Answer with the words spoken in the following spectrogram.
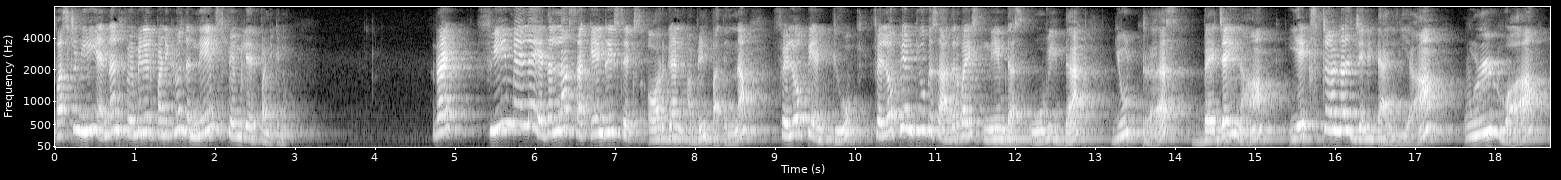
First, நீ என்னன்னு ஃபெமிலியர் பண்ணிக்கணும் இந்த நேம்ஸ் ஃபெமிலியர் பண்ணிக்கணும் ரைட் ஃபீமேலில் எதெல்லாம் செகண்டரி செக்ஸ் ஆர்கன் அப்படின்னு பார்த்தீங்கன்னா ஃபெலோப்பியன் டியூப் ஃபெலோப்பியன் டியூப் இஸ் அதர்வைஸ் நேம்ட் அஸ் ஓவிடக் uterus, vagina, external genitalia, vulva,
